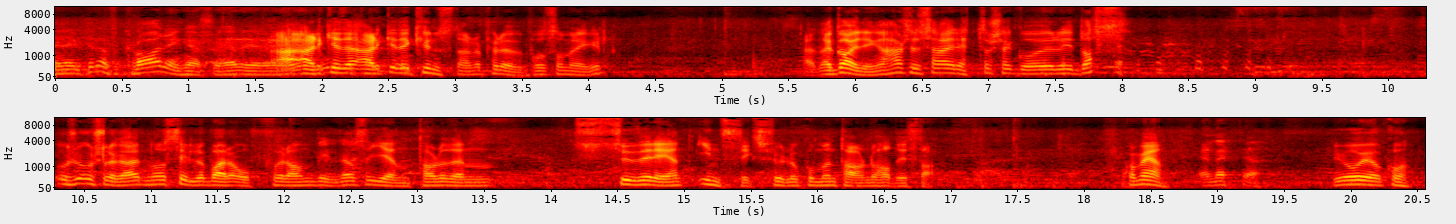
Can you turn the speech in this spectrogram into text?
Er det ikke en forklaring her? Så her er, Er, det ikke det, er det ikke det kunstnerne prøver på som regel? Det er Guidinga her syns jeg rett og slett går i dass. Oslo, Oslo Guide, nå stiller du bare opp foran bildet, og så gjentar du den suverent innsiktsfulle kommentaren du hadde i stad. Kom igjen. Jeg lekte. Jo, jo, kom.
